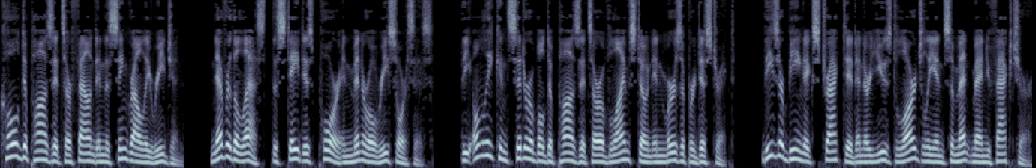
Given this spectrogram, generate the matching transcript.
Coal deposits are found in the Singrauli region. Nevertheless, the state is poor in mineral resources. The only considerable deposits are of limestone in Mirzapur district. These are being extracted and are used largely in cement manufacture.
